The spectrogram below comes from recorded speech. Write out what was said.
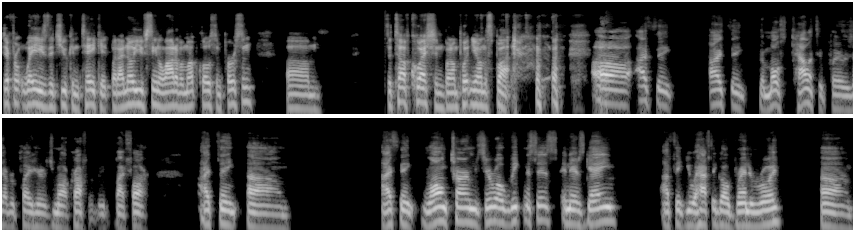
different ways that you can take it. But I know you've seen a lot of them up close in person. Um, it's a tough question, but I'm putting you on the spot. uh, I think, I think the most talented player that's ever played here is Jamal Crawford by far. I think, um, I think long-term zero weaknesses in his game. I think you would have to go Brandon Roy. Um,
